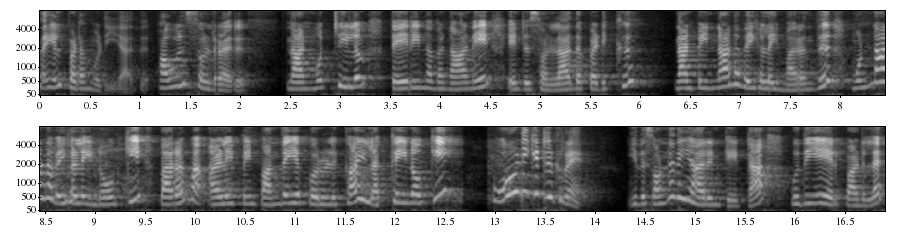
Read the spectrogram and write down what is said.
செயல்பட முடியாது. பவுல் சொல்றாரு நான் முற்றிலும் தேறினவனானே என்று சொல்லாதபடிக்கு நான் பின்னானவைகளை மறந்து முன்னானவைகளை நோக்கி பரம அழைப்பின் பந்தய பொருளுக்காய் இலக்கை நோக்கி ஓடிக்கிட்டு இருக்கிறேன். இதை சொன்னது யாருன்னு கேட்டால் புதிய ஏற்பாடில்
